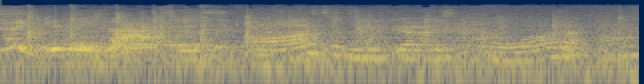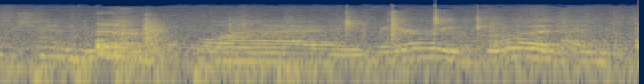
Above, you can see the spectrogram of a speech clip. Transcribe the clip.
Hey, give me that. That's awesome. You guys had a lot of play. Very good. And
